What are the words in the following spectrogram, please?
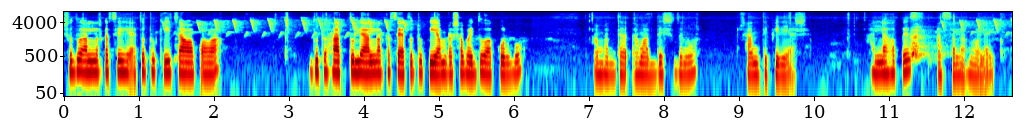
শুধু আল্লাহর কাছে এতটুকুই চাওয়া পাওয়া, দুটো হাত তুলে আল্লাহর কাছে এতটুকুই আমরা সবাই দোয়া করব, আমার আমার দেশ যেন শান্তি ফিরে আসে। আল্লাহ হাফেজ, আসসালামু আলাইকুম।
